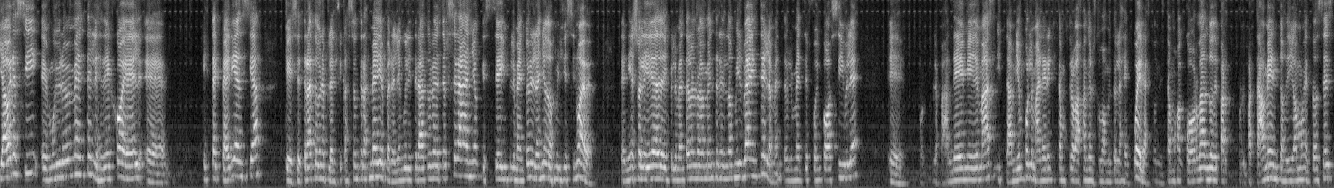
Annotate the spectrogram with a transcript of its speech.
Y ahora sí, eh, muy brevemente, les dejo el, eh, esta experiencia que se trata de una planificación transmedia para lengua y literatura de tercer año que se implementó en el año 2019. Tenía yo la idea de implementarlo nuevamente en el 2020, lamentablemente fue imposible, eh, la pandemia y demás, y también por la manera en que estamos trabajando en estos momentos en las escuelas, donde estamos acordando de por departamentos, digamos, entonces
